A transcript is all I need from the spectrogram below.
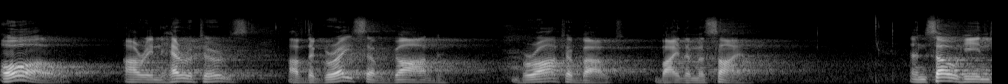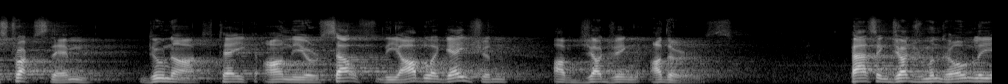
all are inheritors of the grace of God brought about by the Messiah. And so he instructs them do not take on yourself the obligation of judging others. Passing judgment only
